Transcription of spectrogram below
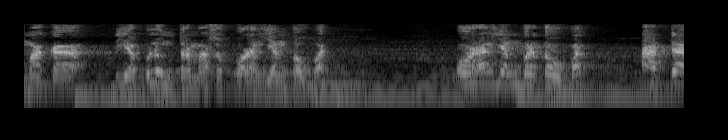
maka dia belum termasuk orang yang taubat. Orang yang bertobat ada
